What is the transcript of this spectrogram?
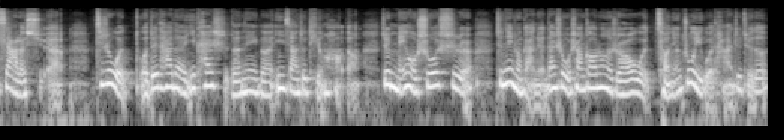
下了雪，其实我我对他的一开始的那个印象就挺好的，就没有说是就那种感觉。但是我上高中的时候，我曾经注意过他，就觉得，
